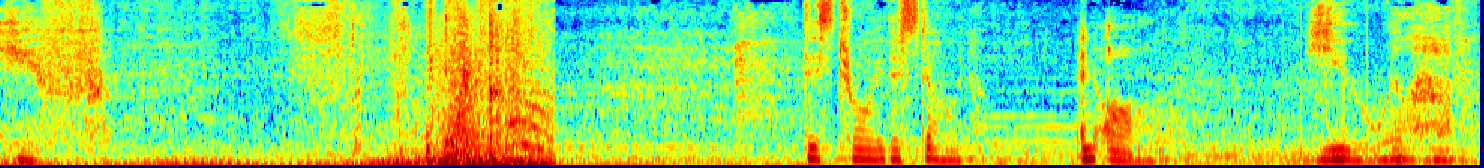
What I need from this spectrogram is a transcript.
If destroy the stone and all, you will have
